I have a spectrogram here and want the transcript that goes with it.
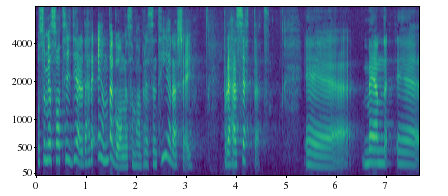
Och som jag sa tidigare, det här är enda gången som han presenterar sig på det här sättet. Eh, men eh,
